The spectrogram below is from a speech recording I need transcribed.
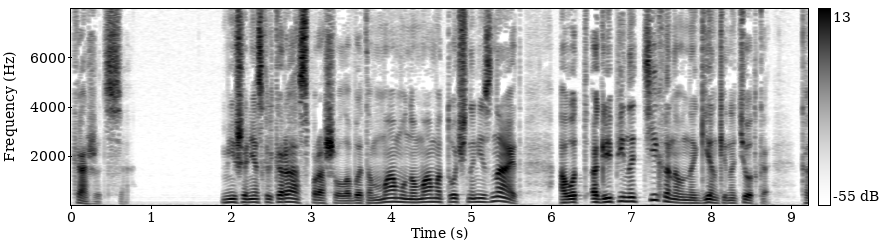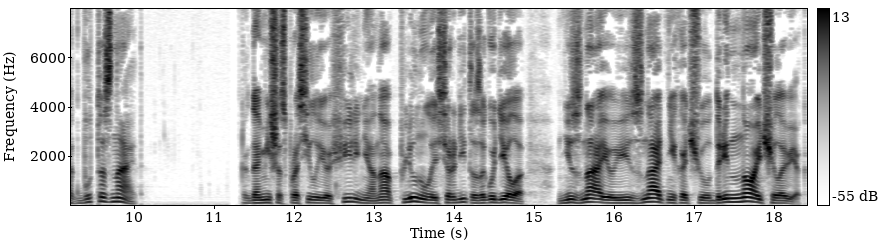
Кажется. Миша несколько раз спрашивал об этом маму, но мама точно не знает. А вот Агриппина Тихоновна, Генкина тетка, как будто знает. Когда Миша спросил ее о Филине, она плюнула и сердито загудела. «Не знаю и знать не хочу, дрянной человек!»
